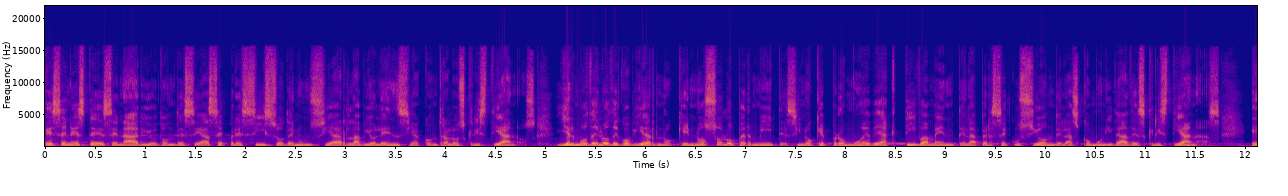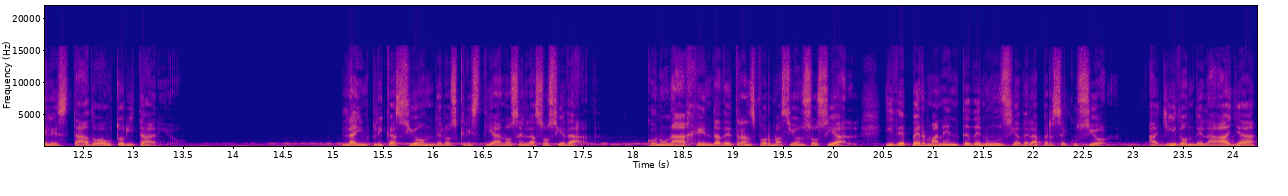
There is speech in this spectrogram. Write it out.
Es en este escenario donde se hace preciso denunciar la violencia contra los cristianos y el modelo de gobierno que no solo permite, sino que promueve activamente la persecución de las comunidades cristianas, el Estado autoritario. La implicación de los cristianos en la sociedad, con una agenda de transformación social y de permanente denuncia de la persecución, allí donde la haya,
